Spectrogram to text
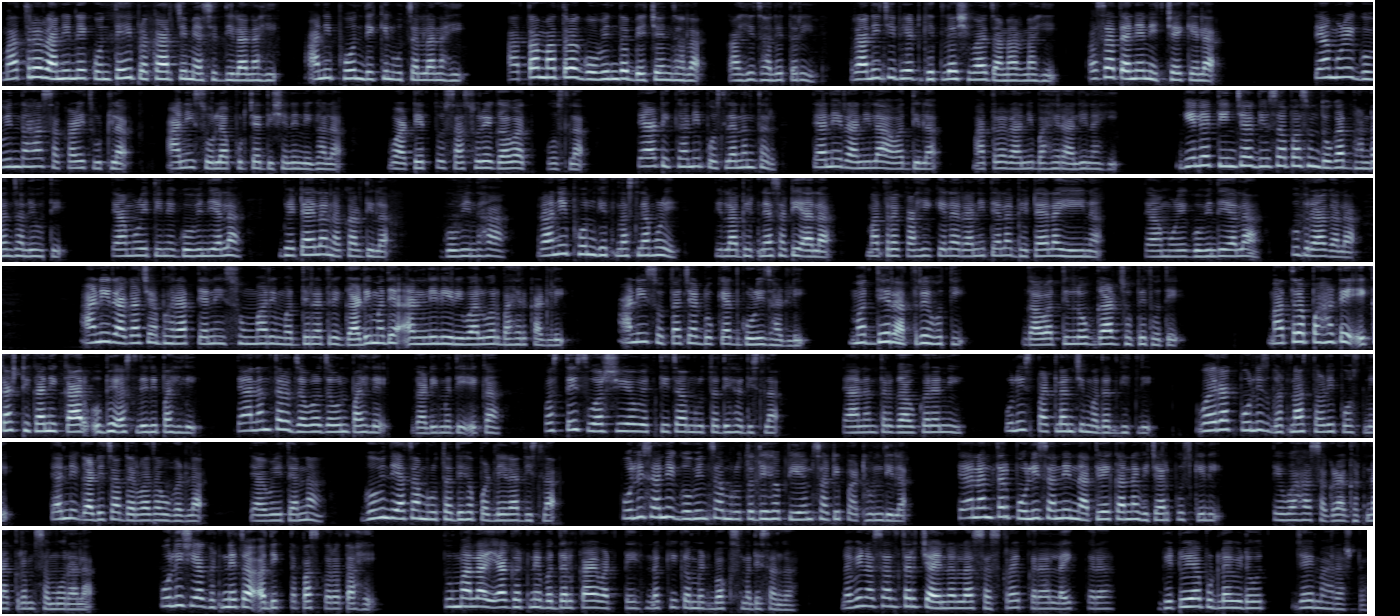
मात्र राणीने कोणत्याही प्रकारचे मेसेज दिला नाही आणि फोन देखील उचलला नाही. आता मात्र गोविंद बेचैन झाला. काही झाले तरी राणीची भेट घेतल्याशिवाय जाणार नाही असा त्याने निश्चय केला. त्यामुळे गोविंद हा सकाळीच उठला आणि सोलापूरच्या दिशेने निघाला. वाटेत तो सासुरे गावात पोहोचला. त्या ठिकाणी पोचल्यानंतर त्याने राणीला आवाज दिला. मात्र राणी बाहेर आली नाही. गेल्या तीन चार दिवसापासून दोघात भांडण झाले होते. त्यामुळे तिने गोविंद याला भेटायला नकार दिला. गोविंद हा राणी फोन घेत नसल्यामुळे तिला भेटण्यासाठी आला. मात्र काही केल्या राणी त्याला भेटायला येईना. त्यामुळे गोविंद याला खूप राग आला. आणि रागाच्या भरात त्याने सोमवारी मध्यरात्री गाडीमध्ये आणलेली रिव्हॉल्वर बाहेर काढली आणि स्वतःच्या डोक्यात गोळी झाडली. मध्यरात्री होती. गावातील लोक गाढ झोपेत होते. मात्र पहाटे एकाच ठिकाणी कार उभे असलेली पाहिली. त्यानंतर जवळ जाऊन पाहिले. गाडीमध्ये एका पस्तीस वर्षीय व्यक्तीचा मृतदेह दिसला. त्यानंतर गावकऱ्यांनी पोलीस पाटलांची मदत घेतली. वैराग पोलीस घटनास्थळी पोहोचले. त्यांनी गाडीचा दरवाजा उघडला. त्यावेळी त्यांना गोविंद याचा मृतदेह पडलेला दिसला. पोलिसांनी गोविंदचा मृतदेह पी एमसाठी पाठवून दिला. त्यानंतर पोलिसांनी नातेवाईकांना विचारपूस केली. तेव्हा हा सगळा घटनाक्रम समोर आला. पोलीस या घटनेचा अधिक तपास करत आहे. तुम्हाला या घटनेबद्दल काय वाटते नक्की कमेंट बॉक्समध्ये सांगा. नवीन असाल तर चॅनलला सबस्क्राईब करा लाईक करा. भेटूया पुढल्या व्हिडिओत जय महाराष्ट्र.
